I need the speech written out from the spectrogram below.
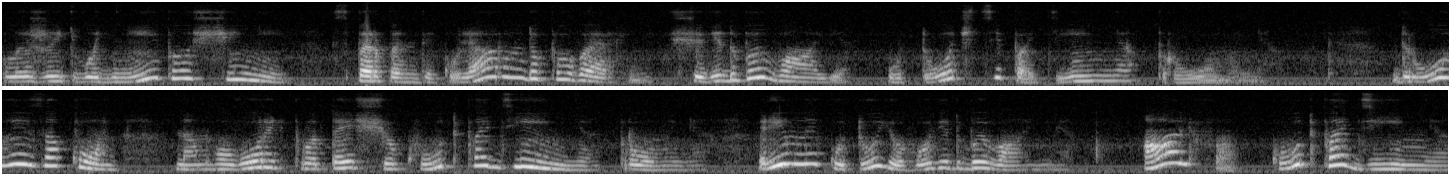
лежить в одній площині з перпендикуляром до поверхні, що відбиває у точці падіння променя. Другий закон нам говорить про те, що кут падіння променя рівний куту його відбивання. Альфа кут падіння,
